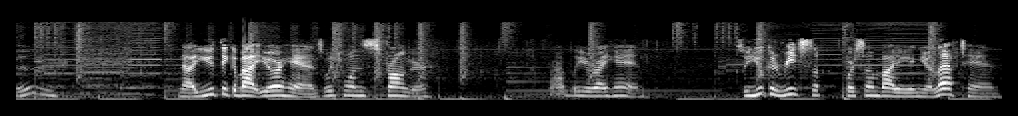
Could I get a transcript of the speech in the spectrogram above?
Ooh. Now you think about your hands. Which one's stronger? Probably your right hand. So you could reach for somebody in your left hand,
